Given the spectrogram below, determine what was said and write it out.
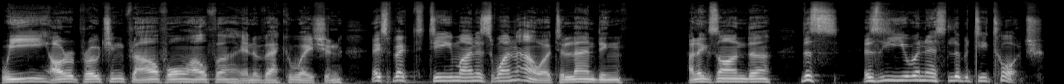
We are approaching Flower 4 Alpha in evacuation. Expect T minus one hour to landing. Alexander, this is the UNS Liberty Torch.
